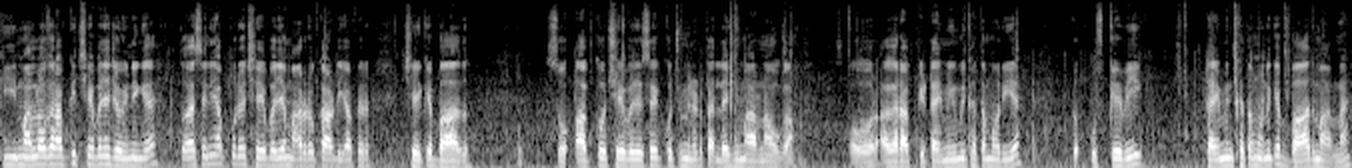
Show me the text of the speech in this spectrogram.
कि मान लो अगर आपकी छः बजे ज्वाइनिंग है तो ऐसे नहीं आप पूरे छः बजे मार रहे हो कार्ड या फिर छः के बाद। सो आपको छः बजे से कुछ मिनट पहले ही मारना होगा। और अगर आपकी टाइमिंग भी ख़त्म हो रही है तो उसके भी टाइमिंग ख़त्म होने के बाद मारना है।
